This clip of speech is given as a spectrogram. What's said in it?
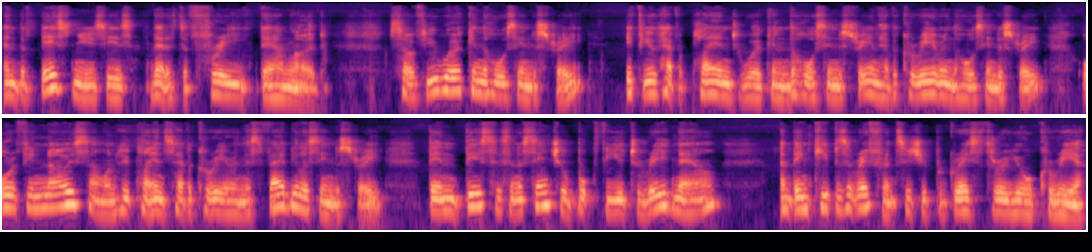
and the best news is that it's a free download. So if you work in the horse industry, if you have a plan to work in the horse industry and have a career in the horse industry, or if you know someone who plans to have a career in this fabulous industry, then this is an essential book for you to read now and then keep as a reference as you progress through your career.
